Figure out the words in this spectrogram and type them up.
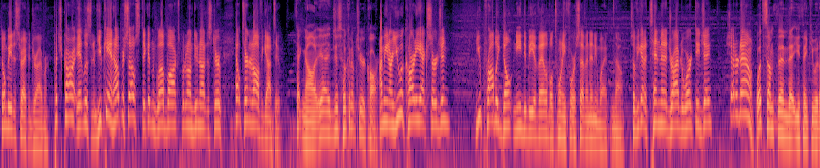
don't be a distracted driver. Put your car. eh, listen, if you can't help yourself, stick it in the glove box. Put it on Do Not Disturb. Hell, turn it off. if You got to. Technology. Yeah, just hook it up to your car. I mean, are you a cardiac surgeon? You probably don't need to be available 24 7 anyway. No. So if you got a 10 minute drive to work, DJ, shut her down. What's something that you think you would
